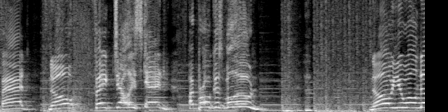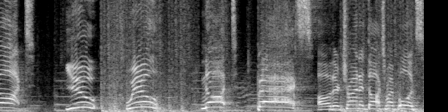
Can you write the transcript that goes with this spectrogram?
Bad. No, fake jelly skin. I broke his balloon. No, you will not. You will not pass. Oh, they're trying to dodge my bullets.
